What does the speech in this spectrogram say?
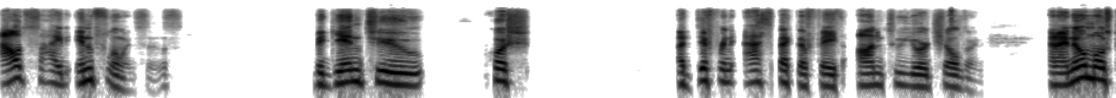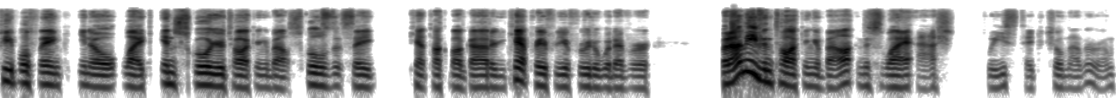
outside influences begin to push a different aspect of faith onto your children. And I know most people think, you know, like in school, you're talking about schools that say you can't talk about God or you can't pray for your fruit or whatever. But I'm even talking about, and this is why I asked, please take your children out of the room,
